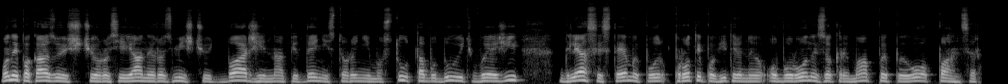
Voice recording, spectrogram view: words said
вони показують, що росіяни розміщують баржі на південній стороні мосту та будують вежі для системи по- протиповітряної оборони, зокрема ППО Панцер.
